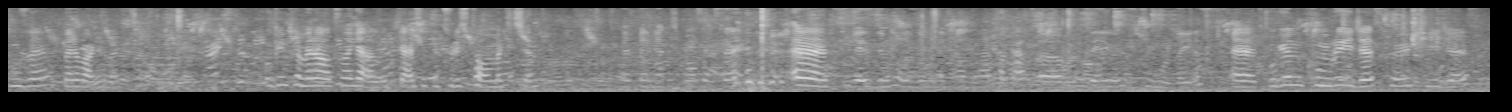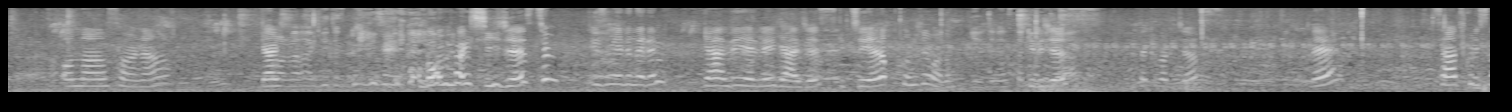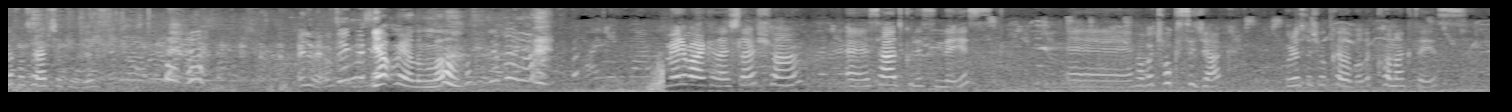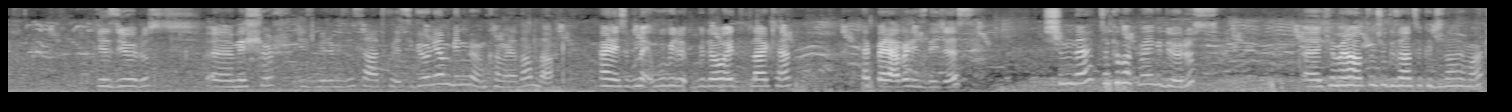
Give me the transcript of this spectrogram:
Hepinize merhaba arkadaşlar. Bugün kemer altına geldik. Gerçek bir turist olmak için. Evet benim yaklaşık 18 senedir Evet, gezdiğim tozduğum mekanlar. Fakat e, müzeye yönelik için buradayız. evet. Bugün kumru yiyeceğiz, söğüş yiyeceğiz. Ondan sonra ger bomba yiyeceğiz. Tüm İzmirlilerin geldiği yerlere geleceğiz. Gideceği yere konuşamadım. Gideceğiz. Gideceğiz. Takı bakacağız. Ve saat kulesine fotoğraf çekeceğiz. Öyle mi yapacak mısın? Yapmayalım mı? Merhaba arkadaşlar. Şu an e, Saat Kulesi'ndeyiz. E, hava çok sıcak. Burası da çok kalabalık. Konaktayız. Geziyoruz. E, meşhur İzmir'imizin Saat Kulesi. Görünüyor mu bilmiyorum kameradan da. Her neyse bunu, bu vlo- vlogu editlerken hep beraber izleyeceğiz. Şimdi takı bakmaya gidiyoruz. E, kemer altında çok güzel takıcılar var.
